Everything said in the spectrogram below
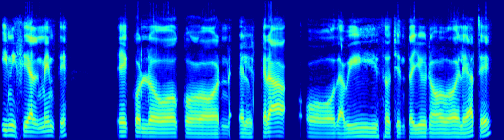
inicialmente eh, con lo con el CRA o David 81 LH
